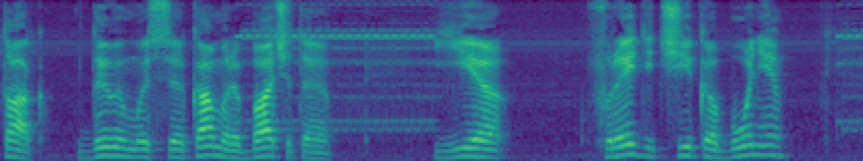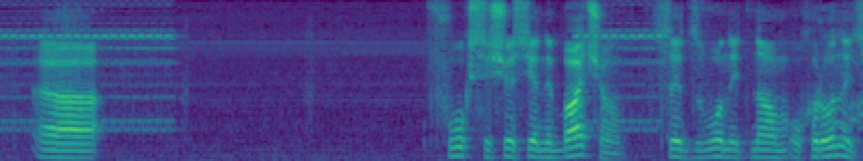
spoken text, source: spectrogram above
Так, дивимось камери, бачите, є Фредді, Чіка, Бонні. Е, Фоксі щось я не бачу. Це дзвонить нам охоронець.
